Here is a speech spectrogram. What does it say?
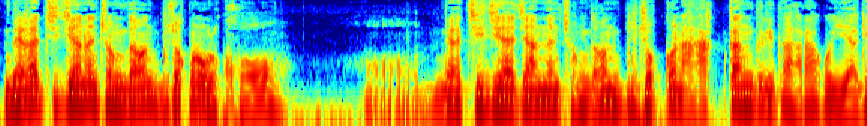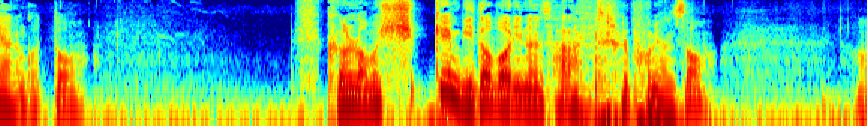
내가 지지하는 정당은 무조건 옳고, 어, 내가 지지하지 않는 정당은 무조건 악당들이다라고 이야기하는 것도 그걸 너무 쉽게 믿어버리는 사람들을 보면서 어,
